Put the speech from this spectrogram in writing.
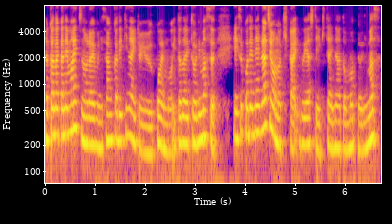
なかなかね、毎日のライブに参加できないという声もいただいております。えー、そこでね、ラジオの機会増やしていきたいなと思っております。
